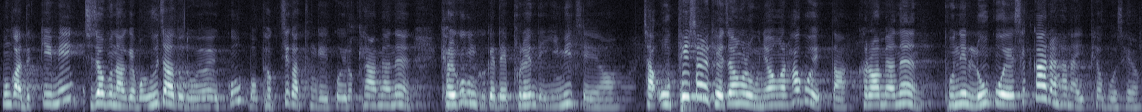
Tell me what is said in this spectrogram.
뭔가 느낌이 지저분하게 뭐 의자도 놓여 있고 뭐 벽지 같은 게 있고 이렇게 하면은 결국은 그게 내 브랜드 이미지예요. 자, 오피셜 계정을 운영을 하고 있다. 그러면은 본인 로고에 색깔을 하나 입혀보세요.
